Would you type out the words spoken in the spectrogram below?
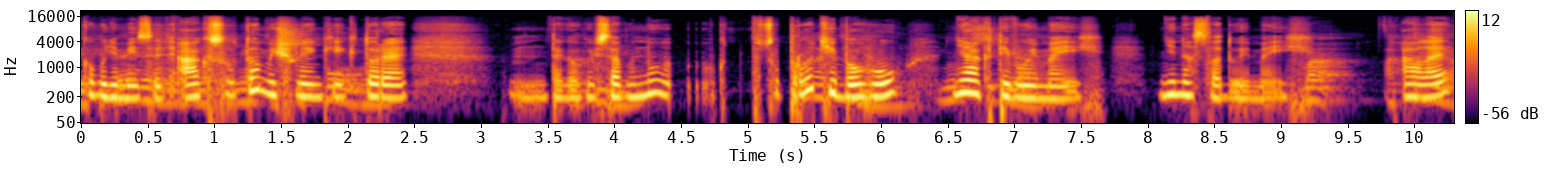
ako budeme mysleť. A ak sú to myšlienky, ktoré tak ako sa vnú, sú proti Bohu, neaktivujme ich, nenasledujme ich ale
